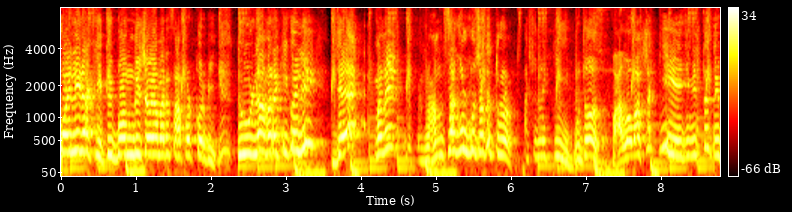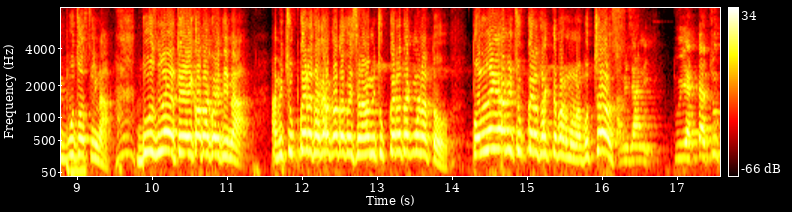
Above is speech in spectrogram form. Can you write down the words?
কইলি নাকি? তুই বন্ধু হিসেবে আমার সাপোর্ট করবি। তুই উল্লা আমারে কি কইলি? যে মানে রামসাগর সাথে তুলনা আসলে কি বুঝস ভালোবাসা কি এই জিনিসটা তুই বুঝসই না। বুঝলে তুই এই কথা কইতি না। আমি চুপ করে থাকার কথা কইছিলাম, আমি চুপ করে থাকব না তো। তোর লেগে আমি চুপ করে থাকতে পারব না, বুঝছস? আমি জানি। তুই একটা চুপ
